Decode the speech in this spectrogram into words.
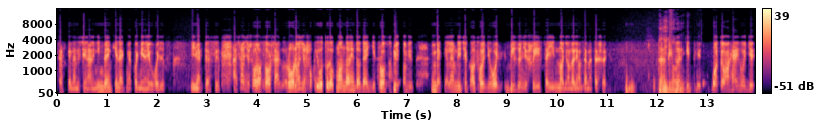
ezt kellene csinálni mindenkinek, meg hogy milyen jó, hogy így megtesszük. Hát sajnos Olaszországról nagyon sok jót tudok mondani, de az egyik rossz, amit be kell említsek, az, hogy, hogy bizonyos részei nagyon-nagyon szemetesek. Tehát itt, itt, itt, volt olyan hely, hogy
